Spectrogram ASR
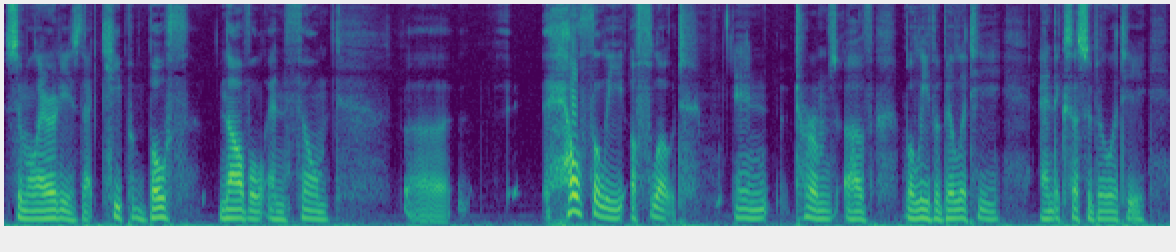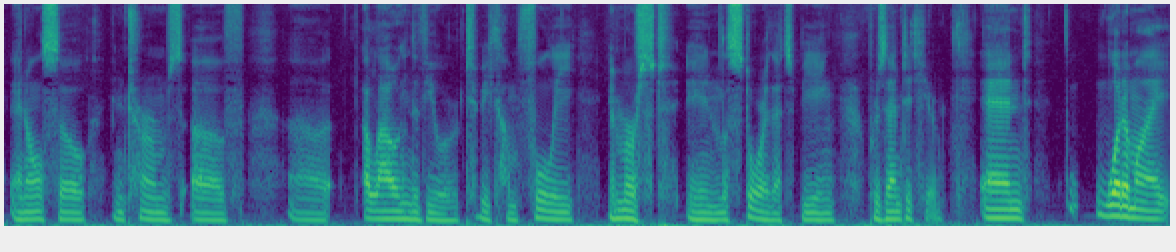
similarities that keep both novel and film uh, healthily afloat in terms of believability and accessibility, and also in terms of uh, allowing the viewer to become fully immersed in the story that's being presented here. And what am I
